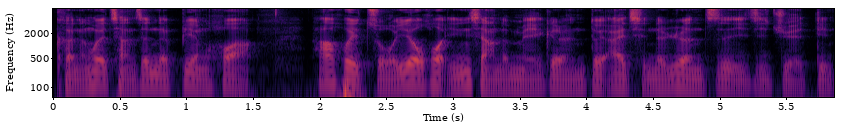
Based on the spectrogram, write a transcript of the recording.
可能会产生的变化，它会左右或影响的每一个人对爱情的认知以及决定。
